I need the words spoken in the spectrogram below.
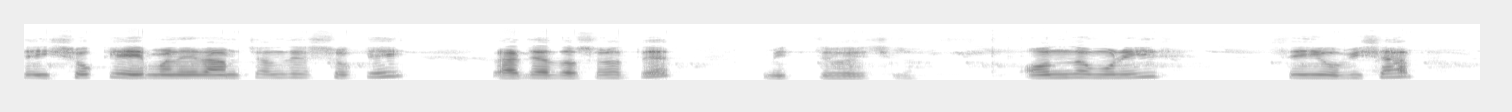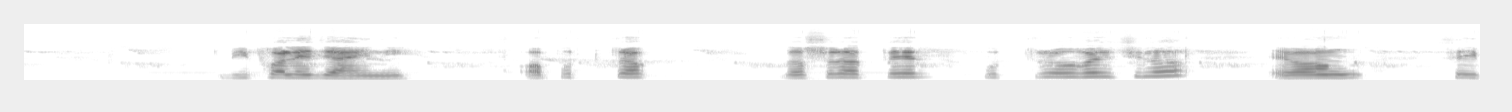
সেই শোকে মানে রামচন্দ্রের শোকেই রাজা দশরথের মৃত্যু হয়েছিল। অন্ধমণির সেই অভিশাপ বিফলে যায়নি। অপুত্রক দশরথের পুত্রও হয়েছিল এবং সেই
